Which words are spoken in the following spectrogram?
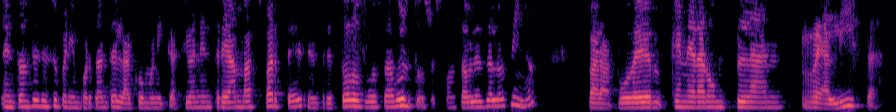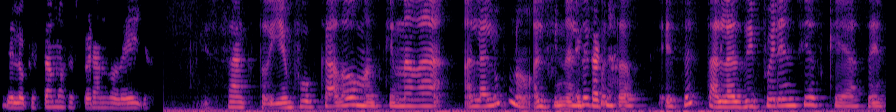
Entonces es súper importante la comunicación entre ambas partes, entre todos los adultos responsables de los niños, para poder generar un plan realista de lo que estamos esperando de ellos. Exacto, y enfocado más que nada al alumno. Al final de cuentas es esta, las diferencias que hacen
